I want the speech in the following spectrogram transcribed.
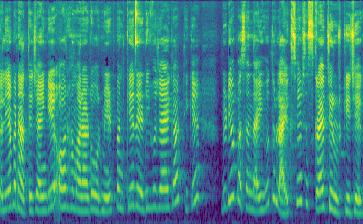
कलियाँ बनाते जाएँगे और हमारा डोरमेट बन के रेडी हो जाएगा, ठीक है? वीडियो पसंद आई हो तो लाइक शेयर सब्सक्राइब ज़रूर कीजिएगा।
